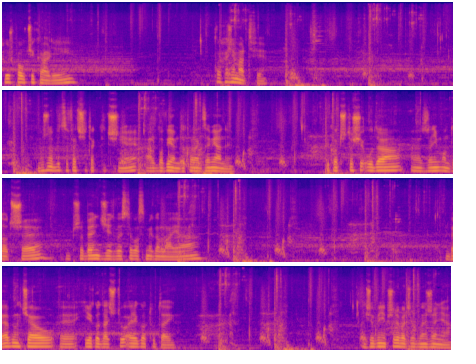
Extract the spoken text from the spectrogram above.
Tu już pouciekali. Trochę się martwię. Można wycofać się taktycznie, albo wiem, dokonać zamiany. Tylko czy to się uda, e, zanim on dotrze? Przebędzie 28 maja. Bo ja bym chciał e, jego dać tu, a jego tutaj. I żeby nie przerywać oblężenia.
